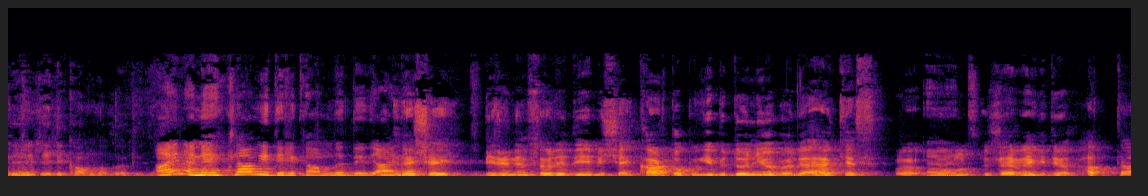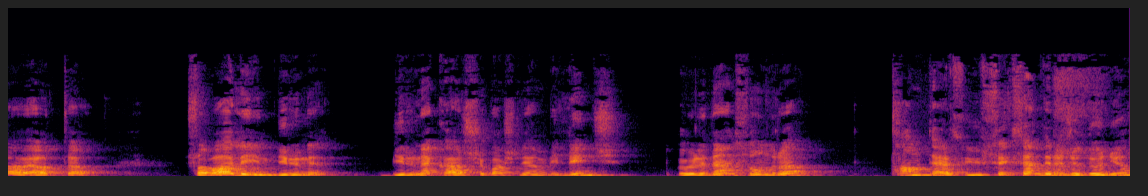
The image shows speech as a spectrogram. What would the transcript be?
edilebilir. delikanlılığı dedi. Aynen ne klavye delikanlı dedi. bir Aynen. de şey birinin söylediği bir şey kar topu gibi dönüyor böyle. Herkes e, onun üzerine gidiyor. Hatta ve hatta sabahleyin birine birine karşı başlayan bir linç öğleden sonra tam tersi 180 derece dönüyor.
